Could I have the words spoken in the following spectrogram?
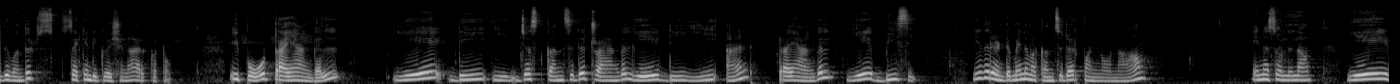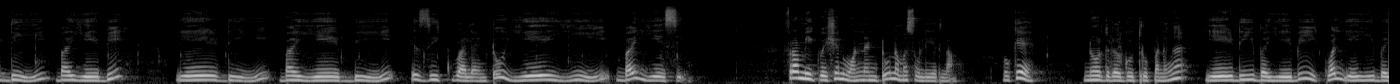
இது வந்து செகண்ட் இக்குவேஷனாக இருக்கட்டும். இப்போது triangle ADE just consider triangle ADE and triangle ABC இது ரெண்டுமே நம்ம கன்சிடர் பண்ணோன்னா என்ன சொல்லலாம்? AD by AB AD by AB is equivalent to AE by AC from equation one and two நம்ம சொல்லிடலாம். ஓகே இன்னொரு தடவை கோ த்ரூ பண்ணுங்கள் AD by AB equal AE by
